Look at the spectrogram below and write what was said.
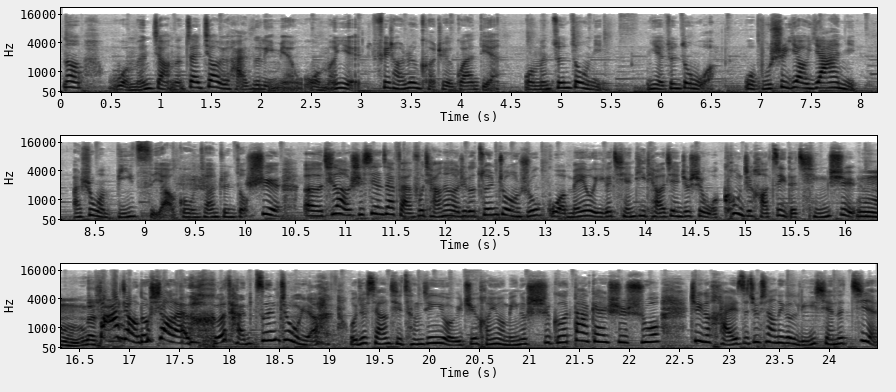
那我们讲的在教育孩子里面，我们也非常认可这个观点，我们尊重你，你也尊重我，我不是要压你。而是我们彼此要互相尊重。是，呃，齐老师现在反复强调的这个尊重，如果没有一个前提条件，就是我控制好自己的情绪，嗯，那巴掌都上来了，何谈尊重呀？我就想起曾经有一句很有名的诗歌，大概是说，这个孩子就像那个离弦的箭，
